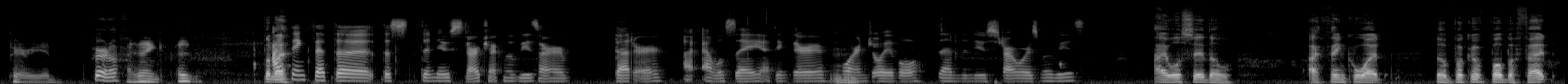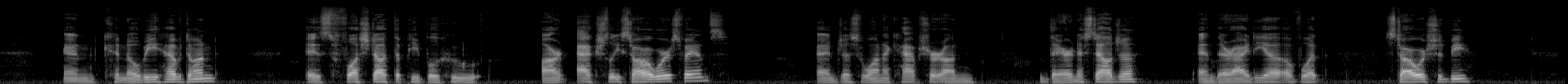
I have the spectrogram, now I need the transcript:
Period. fair enough. I think. uh, But I I, think that the, the the new Star Trek movies are better. I, I will say. I think they're more Mm-hmm. enjoyable than the new Star Wars movies. I will say though, I think what the Book of Boba Fett and Kenobi have done is flushed out the people who aren't actually Star Wars fans and just want to capture on their nostalgia and their idea of what Star Wars should be.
